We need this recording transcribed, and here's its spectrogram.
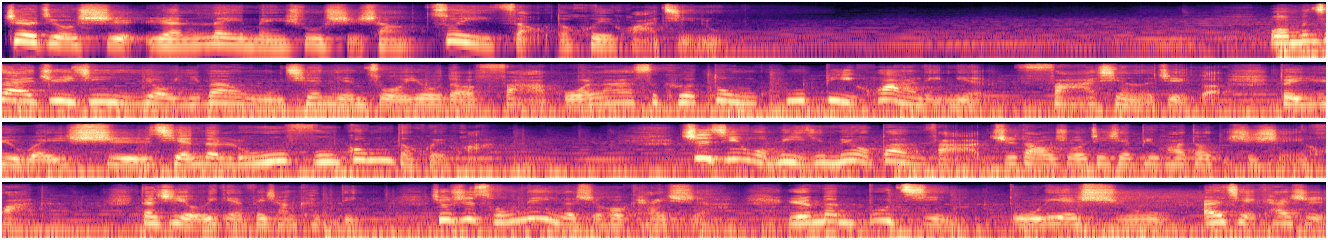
这就是人类美术史上最早的绘画记录。我们在距今已有一万五千年左右的法国拉斯科洞窟壁画里面，发现了这个被誉为史前的卢浮宫的绘画。至今，我们已经没有办法知道说这些壁画到底是谁画的。但是有一点非常肯定，就是从那个时候开始啊，人们不仅捕猎食物，而且开始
